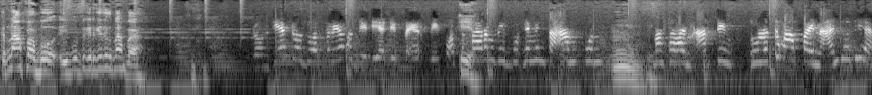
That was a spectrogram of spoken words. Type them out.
Kenapa, Bu? Ibu pikir gitu kenapa? Dia dua dua periode dia DPRD. Kok Iya. sekarang ributnya minta ampun? Hmm. Masalah MRT. Dulu tuh ngapain aja dia?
